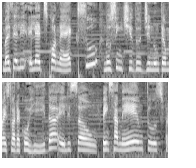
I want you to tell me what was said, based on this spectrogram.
mas ele, ele é desconexo no sentido de não ter uma história corrida. Eles são pensamentos, frases,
